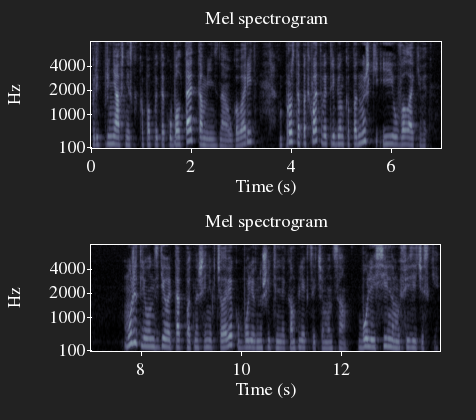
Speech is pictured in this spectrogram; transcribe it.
предприняв несколько попыток уболтать, там, я не знаю, уговорить, просто подхватывает ребенка под мышки и уволакивает. Может ли он сделать так по отношению к человеку более внушительной комплекции, чем он сам, более сильному физически?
